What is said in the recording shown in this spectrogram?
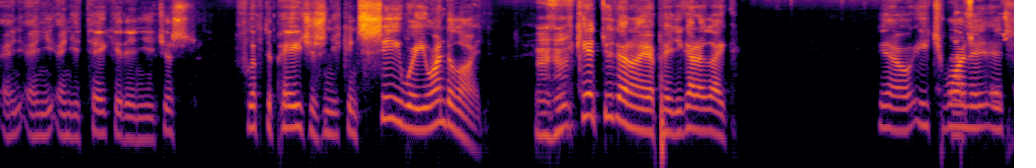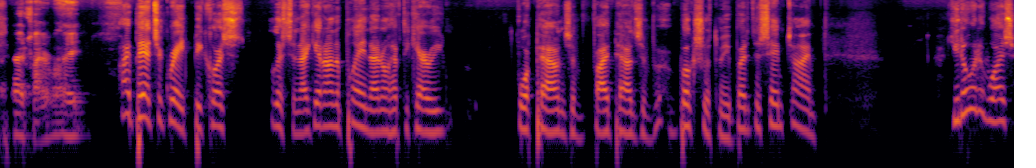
and, and, you, and you take it and you just flip the pages and you can see where you underlined. Mhm. You can't do that on iPad. You got to like, you know, each one That's- is. that's right. iPads are great because listen, I get on a plane, I don't have to carry four pounds of five pounds of books with me. But at the same time, you know what it was?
